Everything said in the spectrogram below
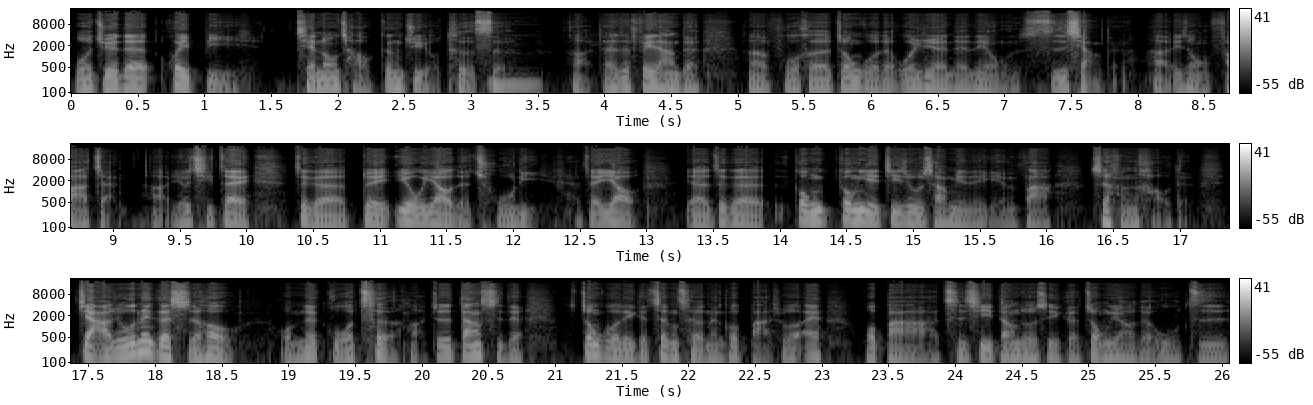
我觉得会比乾隆朝更具有特色、嗯、啊，但是非常的呃符合中国的文人的那种思想的啊一种发展啊，尤其在这个对釉药的处理，在药。呃，这个工工业技术上面的研发是很好的。假如那个时候我们的国策哈，就是当时的中国的一个政策，能够把说，哎，我把瓷器当作是一个重要的物资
